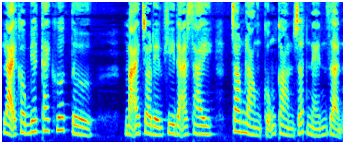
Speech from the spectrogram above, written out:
lại không biết cách khước từ. Mãi cho đến khi đã say, trong lòng cũng còn rất nén giận.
